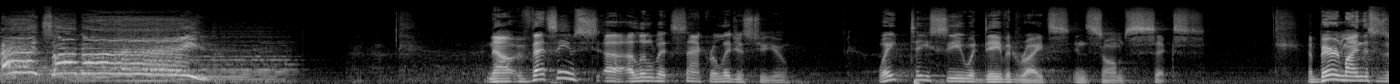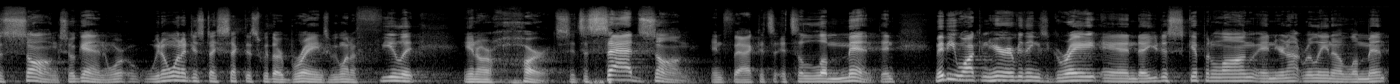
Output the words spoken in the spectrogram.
Answer me! Now, if that seems uh, a little bit sacrilegious to you, wait till you see what David writes in Psalm 6. Now, bear in mind, this is a song. So, again, we're, we do not want to just dissect this with our brains. We want to feel it in our hearts. It's a sad song, in fact. It's, it's a lament. And maybe you walk in here, everything's great, and uh, you're just skipping along, and you're not really in a lament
